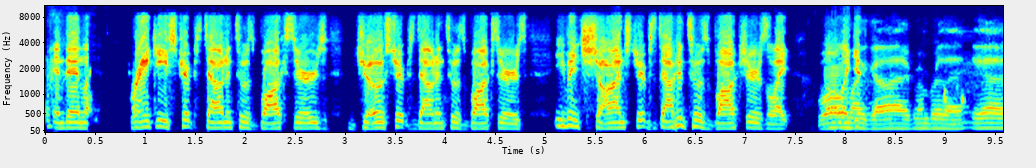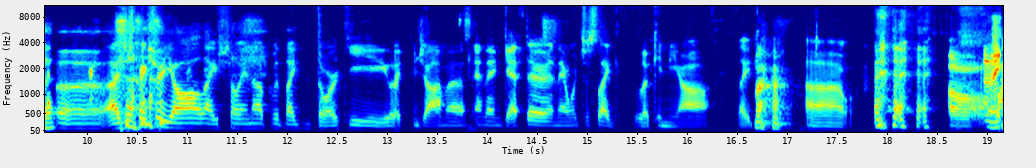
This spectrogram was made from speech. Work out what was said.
and then like Frankie strips down into his boxers, Joe strips down into his boxers, even Sean strips down into his boxers. Like, well, oh like my god, I remember that. Yeah. Uh, I just picture y'all like showing up with like dorky like pajamas, and then get there, and then we're just like looking y'all like, uh, oh. Like,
